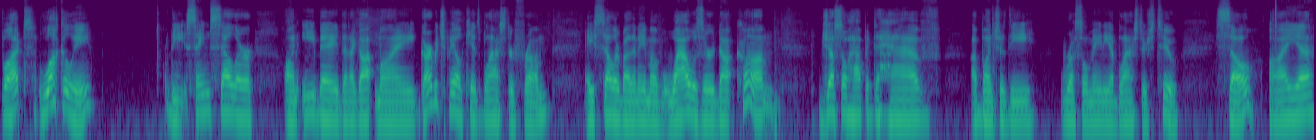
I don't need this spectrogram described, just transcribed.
but luckily, the same seller on eBay that I got my Garbage Pail Kids blaster from, a seller by the name of Wowzer.com, just so happened to have a bunch of the WrestleMania blasters too. So I uh,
